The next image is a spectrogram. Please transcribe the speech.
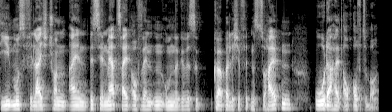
Die muss vielleicht schon ein bisschen mehr Zeit aufwenden, um eine gewisse körperliche Fitness zu halten oder halt auch aufzubauen.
